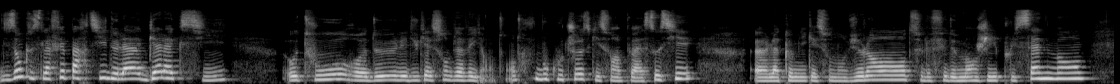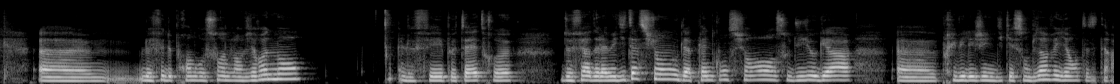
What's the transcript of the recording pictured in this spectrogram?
disons que cela fait partie de la galaxie autour de l'éducation bienveillante. On trouve beaucoup de choses qui sont un peu associées. Euh, la communication non violente, le fait de manger plus sainement, le fait de prendre soin de l'environnement, le fait peut-être euh, de faire de la méditation ou de la pleine conscience ou du yoga, euh, privilégier une éducation bienveillante, etc.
